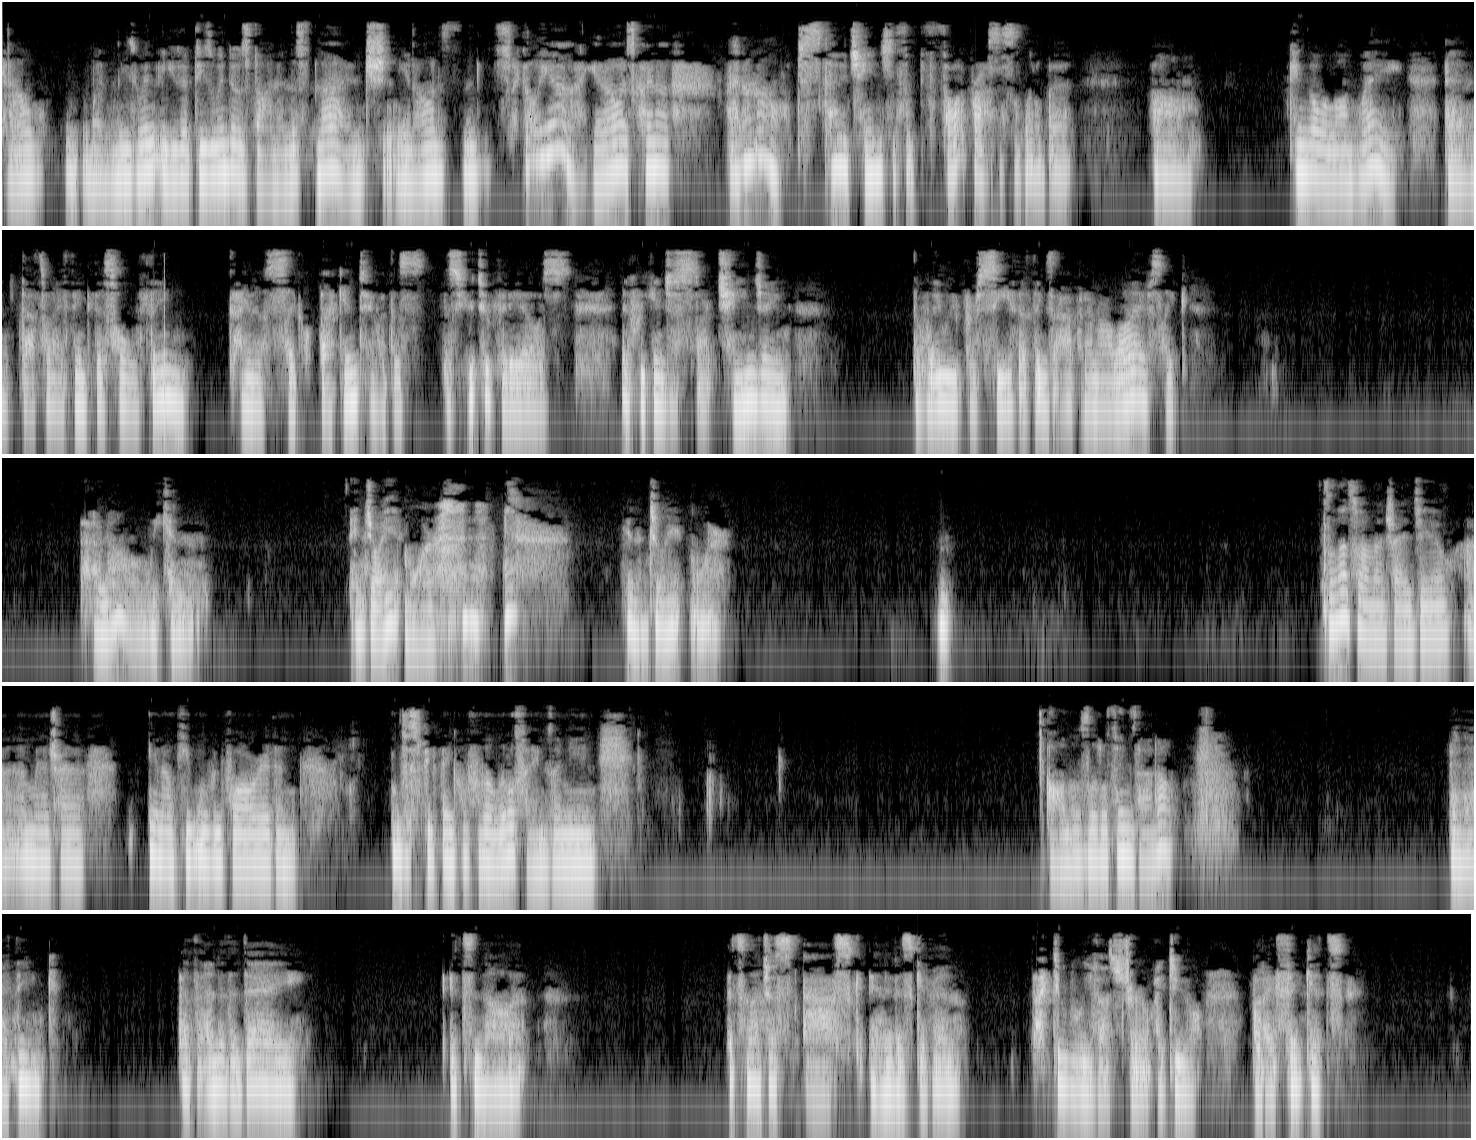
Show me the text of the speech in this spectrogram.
You know, when these win- you get these windows done and this and that and you know and it's, it's, like oh yeah you know it's kind of I don't know just kind of change the thought process a little bit um, can go a long way and that's what I think this whole thing kind of cycled back into with this this YouTube video is if we can just start changing the way we perceive the things that happen in our lives like I don't know, we can enjoy it more. can enjoy it more. So that's what I'm going to try to do. I'm going to try to, you know, keep moving forward and just be thankful for the little things. I mean, all those little things add up. And I think at the end of the day, it's not it's not just ask and it is given. I do believe that's true. I do. But I think it's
